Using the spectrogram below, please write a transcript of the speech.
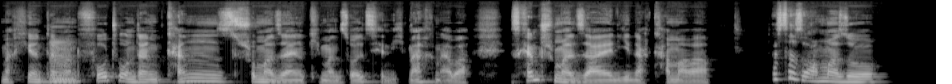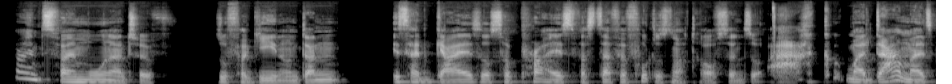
mache hier und da mal Mhm. ein Foto und dann kann es schon mal sein, okay, man soll es ja nicht machen, aber es kann schon mal sein, je nach Kamera, dass das auch mal so ein, zwei Monate so vergehen und dann ist halt geil, so Surprise, was da für Fotos noch drauf sind. So, ach, guck mal, damals.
